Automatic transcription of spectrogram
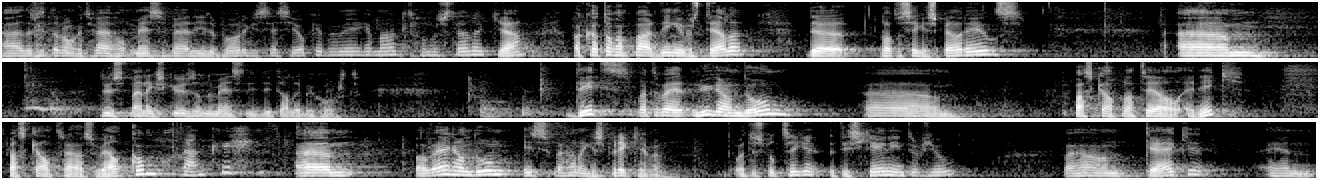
Uh, er zitten ongetwijfeld mensen bij die de vorige sessie ook hebben meegemaakt, veronderstel ik. Ja. Maar ik ga toch een paar dingen vertellen. De, laten we zeggen, spelregels. Um, dus mijn excuus aan de mensen die dit al hebben gehoord. Dit, wat wij nu gaan doen, uh, Pascal Platel en ik. Pascal trouwens, welkom. Dank u. Um, wat wij gaan doen, is we gaan een gesprek hebben. Wat dus wil zeggen, het is geen interview. We gaan kijken en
